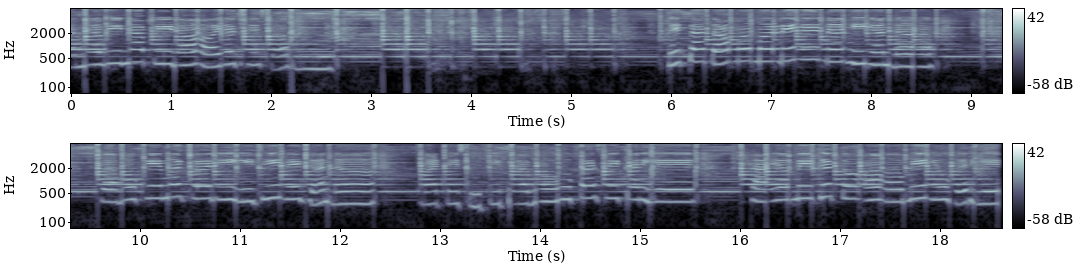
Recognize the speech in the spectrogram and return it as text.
અન્ન વિના પીડાય છે સહુ દેતા કહો કેમ કરી જીવે જન માટે સ્તુતિ પ્રભુ પાસે કરીએ થાય મેઘ તો અમે કરીએ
